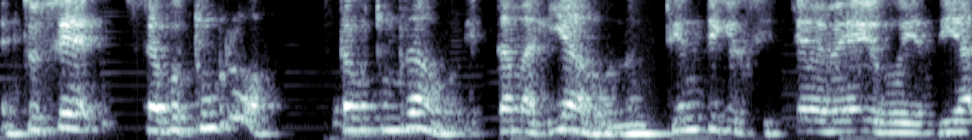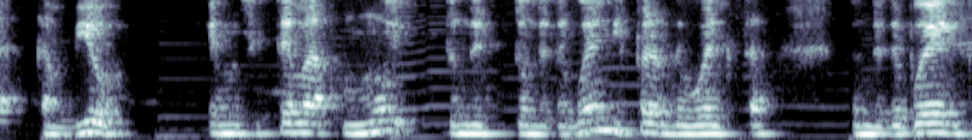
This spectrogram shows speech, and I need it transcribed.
Entonces se acostumbró, está acostumbrado, está maleado, no entiende que el sistema medios hoy en día cambió. Es un sistema muy donde, donde te pueden disparar de vuelta, donde te pueden,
